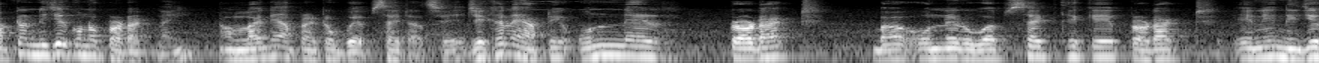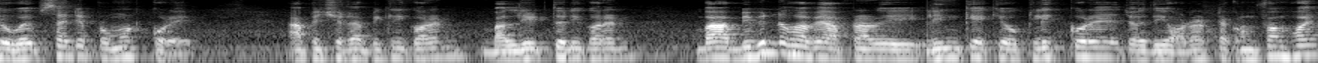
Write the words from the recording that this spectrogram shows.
আপনার নিজের কোনো প্রোডাক্ট নাই। অনলাইনে আপনার একটা ওয়েবসাইট আছে, যেখানে আপনি অন্যের প্রোডাক্ট বা অন্যের ওয়েবসাইট থেকে প্রোডাক্ট এনে নিজের ওয়েবসাইটে প্রমোট করে আপনি সেটা বিক্রি করেন বা লিড তৈরি করেন বা বিভিন্নভাবে আপনার ওই লিঙ্কে কেউ ক্লিক করে যদি অর্ডারটা কনফার্ম হয়,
